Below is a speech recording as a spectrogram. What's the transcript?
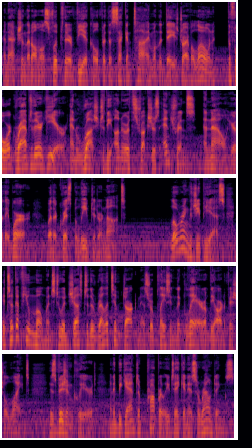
an action that almost flipped their vehicle for the second time on the day's drive alone, the four grabbed their gear and rushed to the unearthed structure's entrance, and now here they were, whether Chris believed it or not. Lowering the GPS, it took a few moments to adjust to the relative darkness replacing the glare of the artificial light. His vision cleared, and he began to properly take in his surroundings.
